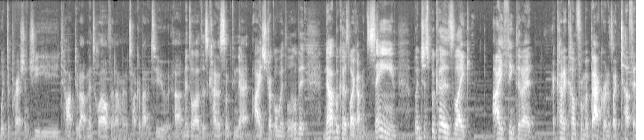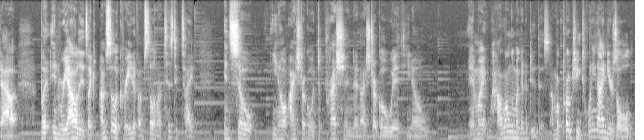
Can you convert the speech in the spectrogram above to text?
with depression. She talked about mental health, and I'm going to talk about it too. Uh, mental health is kind of something that I struggle with a little bit, not because like I'm insane, but just because like I think that I I kind of come from a background that's like tough it out. But in reality, it's like I'm still a creative, I'm still an artistic type. And so, you know, I struggle with depression and I struggle with, you know, am I how long am I going to do this? I'm approaching 29 years old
